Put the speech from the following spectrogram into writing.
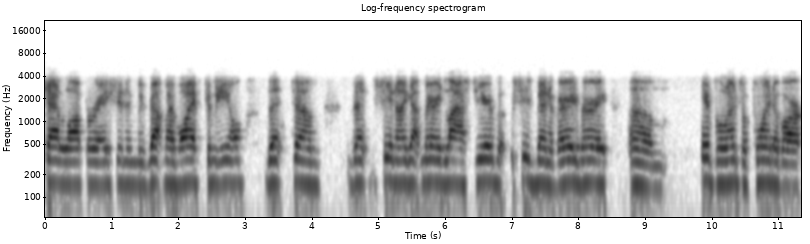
cattle operation, and we've got my wife Camille that um, that she and I got married last year, but she's been a very, very um, influential point of our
